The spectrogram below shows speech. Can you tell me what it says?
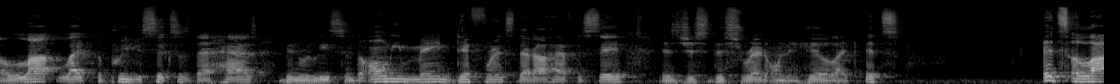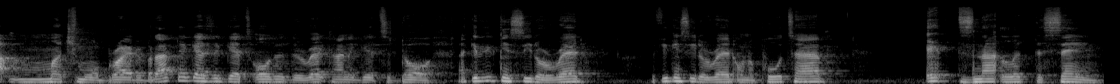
a lot like the previous sixes that has been released. And The only main difference that I have to say is just this red on the heel. Like it's it's a lot much more brighter. But I think as it gets older, the red kind of gets dull. Like if you can see the red, if you can see the red on the pull tab, it does not look the same.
